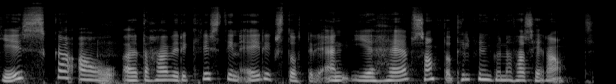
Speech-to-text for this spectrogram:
giska á að þetta hafi verið Kristín Eiríksdóttir en ég hef samt á tilfinninguna að það sé ránt.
